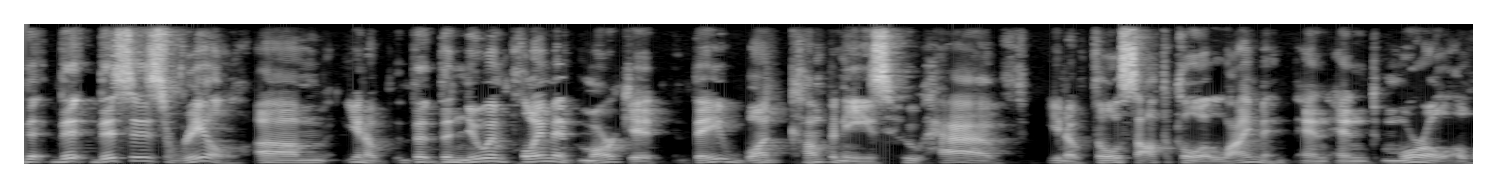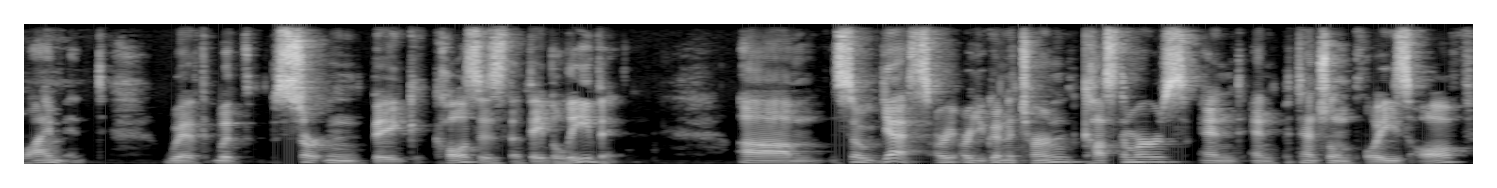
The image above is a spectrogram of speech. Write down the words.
th- th- this is real. Um, you know, the the new employment market they want companies who have you know philosophical alignment and and moral alignment with with certain big causes that they believe in um so yes are, are you going to turn customers and and potential employees off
